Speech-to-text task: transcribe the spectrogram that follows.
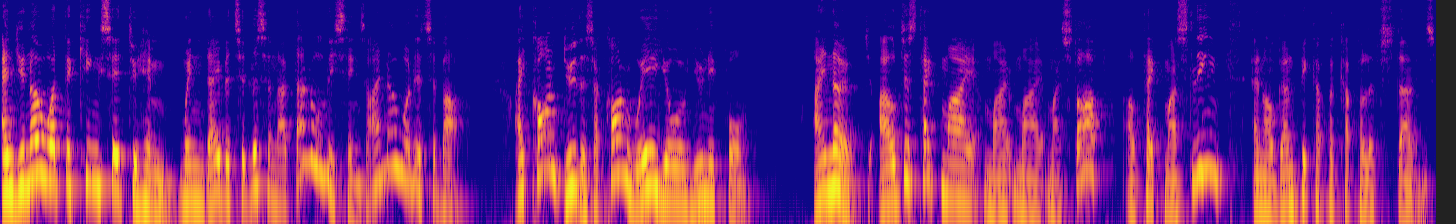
And you know what the king said to him when David said, Listen, I've done all these things. I know what it's about. I can't do this. I can't wear your uniform. I know. I'll just take my, my, my, my staff, I'll take my sling, and I'll go and pick up a couple of stones,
